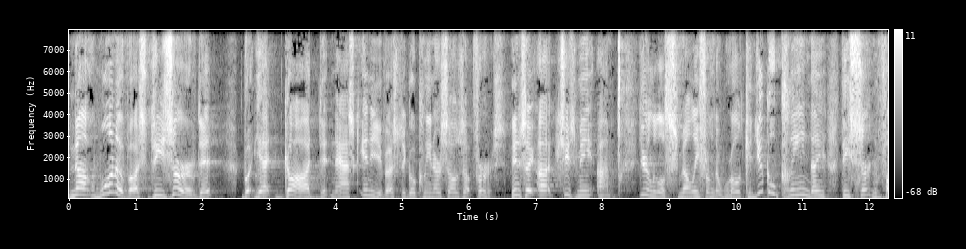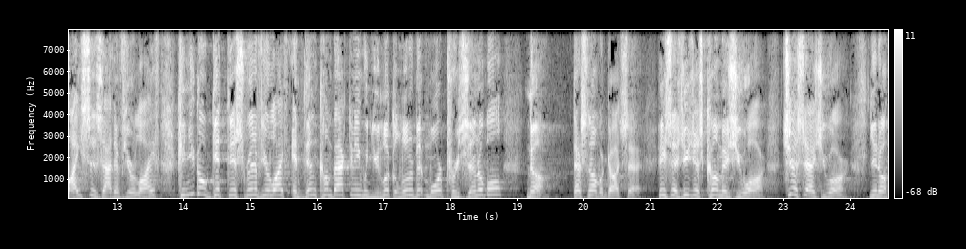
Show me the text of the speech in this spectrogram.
not one of us deserved it, but yet God didn't ask any of us to go clean ourselves up first. He didn't say, uh, Excuse me, um, you're a little smelly from the world. Can you go clean the, these certain vices out of your life? Can you go get this rid of your life and then come back to me when you look a little bit more presentable? No, that's not what God said. He says, You just come as you are, just as you are. You know,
